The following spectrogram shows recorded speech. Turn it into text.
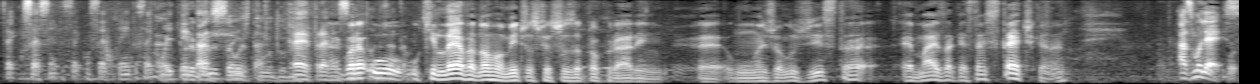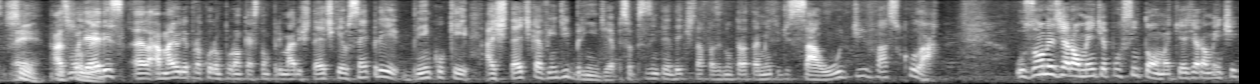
Se é com 60, se é com 70, se é com é, 80 prevenção anos. Prevenção é tudo, né? É, prevenção Agora, é tudo, o, o que leva normalmente as pessoas a procurarem é, um angiologista é mais a questão estética, né? As mulheres. Sim. É. As mulheres, a maioria procuram por uma questão primária estética. Eu sempre brinco que a estética vem de brinde. A pessoa precisa entender que está fazendo um tratamento de saúde vascular. Os homens geralmente é por sintoma, que é geralmente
